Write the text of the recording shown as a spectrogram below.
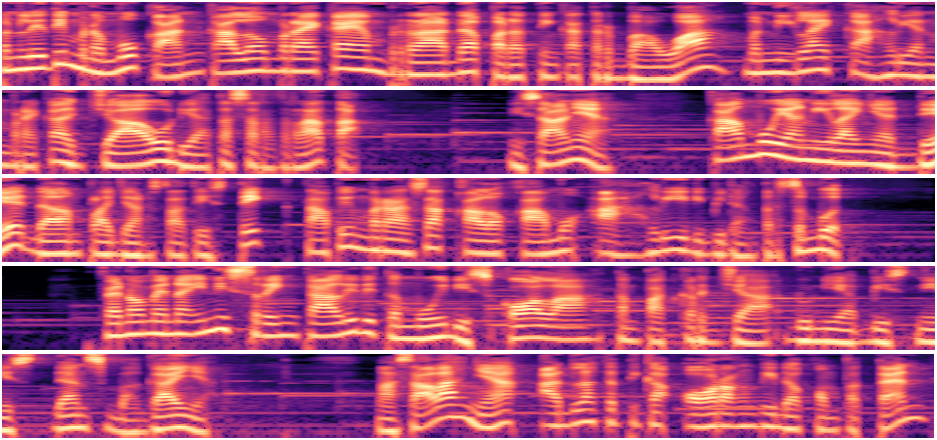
Peneliti menemukan kalau mereka yang berada pada tingkat terbawah menilai keahlian mereka jauh di atas rata-rata. Misalnya, kamu yang nilainya D dalam pelajaran statistik tapi merasa kalau kamu ahli di bidang tersebut. Fenomena ini sering kali ditemui di sekolah, tempat kerja, dunia bisnis, dan sebagainya. Masalahnya adalah ketika orang tidak kompeten,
